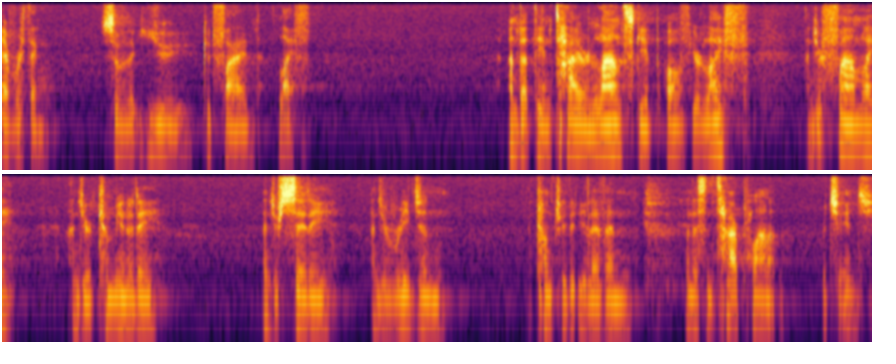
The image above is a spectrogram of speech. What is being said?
everything so that you could find life. And that the entire landscape of your life and your family and your community and your city and your region, the country that you live in, and this entire planet would change.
